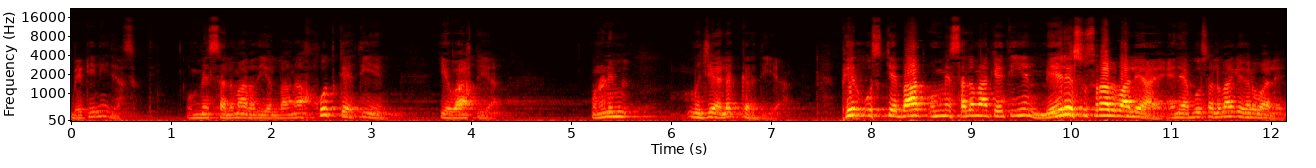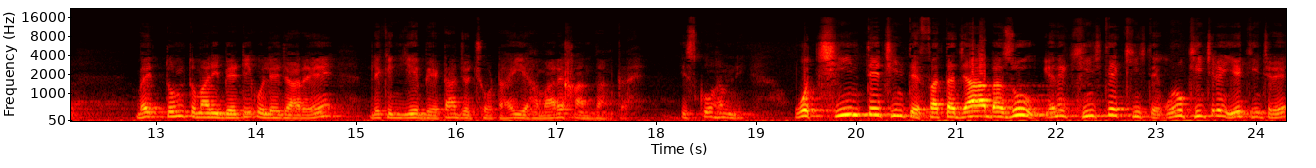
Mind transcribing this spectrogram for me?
بیٹی نہیں جا سکتی۔ ام سلمہ رضی اللہ عنہ خود کہتی ہیں، یہ واقعہ۔ انہوں نے مجھے الگ کر دیا۔ پھر اس کے بعد ام سلمہ کہتی ہیں، میرے سسرال والے آئے یعنی ابو سلمہ کے گھر والے، بھائی تم تمہاری بیٹی کو لے جا رہے ہیں، لیکن یہ بیٹا جو چھوٹا ہے، یہ ہمارے خاندان کا ہے۔ اس کو ہم نہیں۔ وہ چھینتے چھینتے فتجا بزو یعنی کھینچتے کھینچتے، انہوں کھینچ رہے یہ کھینچ رہے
